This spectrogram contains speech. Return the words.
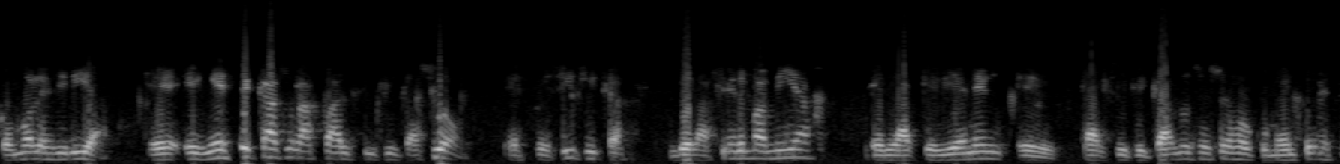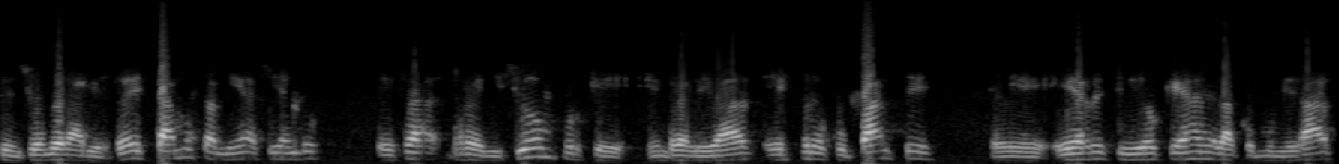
cómo les diría eh, en este caso la falsificación específica de la firma mía en la que vienen eh, falsificándose esos documentos de extensión de horario. Entonces estamos también haciendo esa revisión porque en realidad es preocupante. Eh, he recibido quejas de la comunidad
